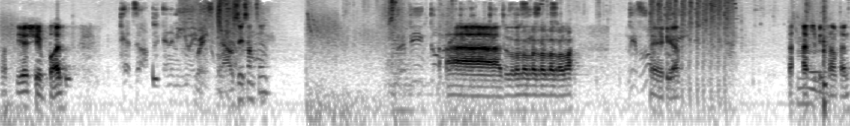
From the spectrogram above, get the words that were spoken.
What's the issue, bud? wait, now say something? Ah. there you go. That, that should be something,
